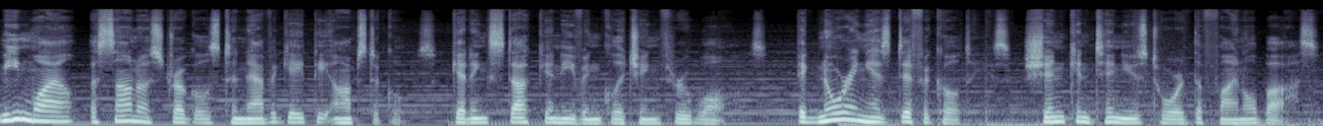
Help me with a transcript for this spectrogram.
Meanwhile, Asano struggles to navigate the obstacles, getting stuck and even glitching through walls. Ignoring his difficulties, Shin continues toward the final boss.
